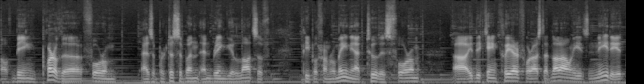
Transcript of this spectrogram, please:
of being part of the forum as a participant and bringing lots of people from Romania to this forum, uh, it became clear for us that not only it's needed,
